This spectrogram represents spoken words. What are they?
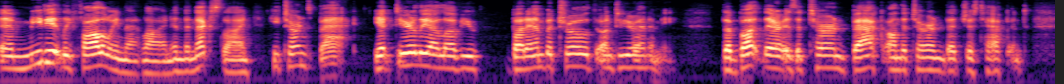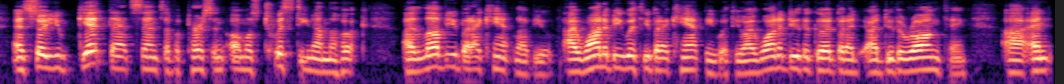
immediately following that line, in the next line, he turns back. Yet dearly I love you, but am betrothed unto your enemy. The but there is a turn back on the turn that just happened. And so you get that sense of a person almost twisting on the hook. I love you, but I can't love you. I want to be with you, but I can't be with you. I want to do the good, but I, I do the wrong thing. Uh, and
